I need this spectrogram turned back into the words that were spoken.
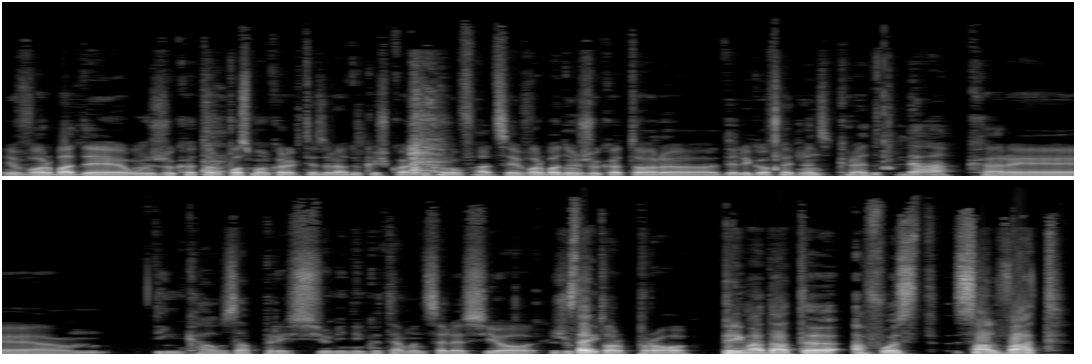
E vorba de un jucător, poți să mă corectez, Radu, că ești cu articolul în față. E vorba de un jucător uh, de League of Legends, cred, Da. care, um, din cauza presiunii, din câte am înțeles eu, jucător pro, Prima dată a fost salvat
